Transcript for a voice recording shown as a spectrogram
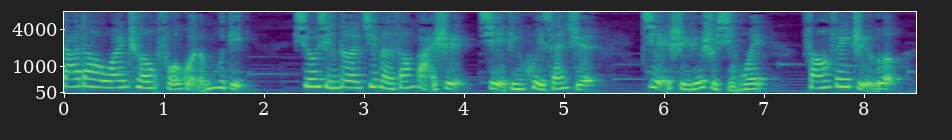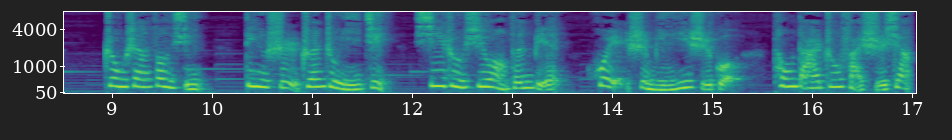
达到完成佛果的目的。修行的基本方法是戒定慧三学。戒是约束行为，防非止恶，众善奉行；定是专注一境，息住虚妄分别；慧是明依实果，通达诸法实相。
